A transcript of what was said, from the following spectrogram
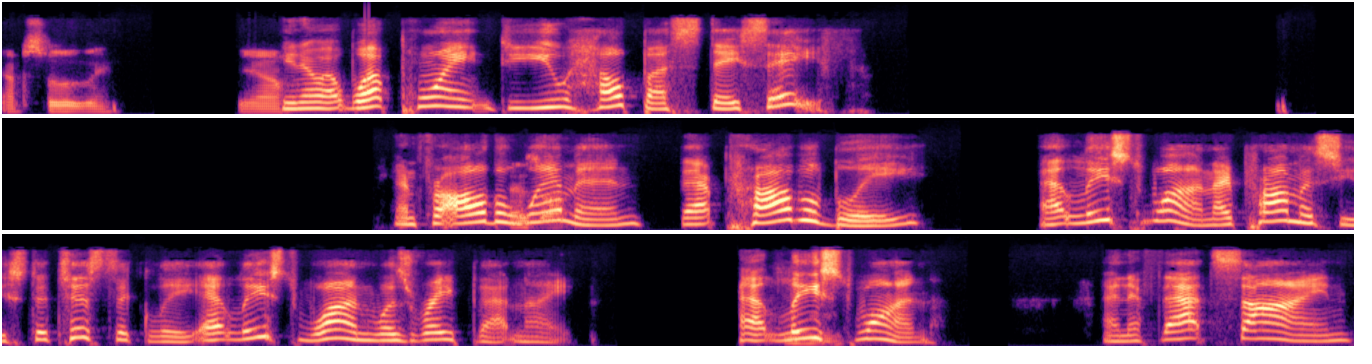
Absolutely yeah you know at what point do you help us stay safe And for all the That's women awesome. that probably, at least one, I promise you, statistically, at least one was raped that night. At mm-hmm. least one. And if that sign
